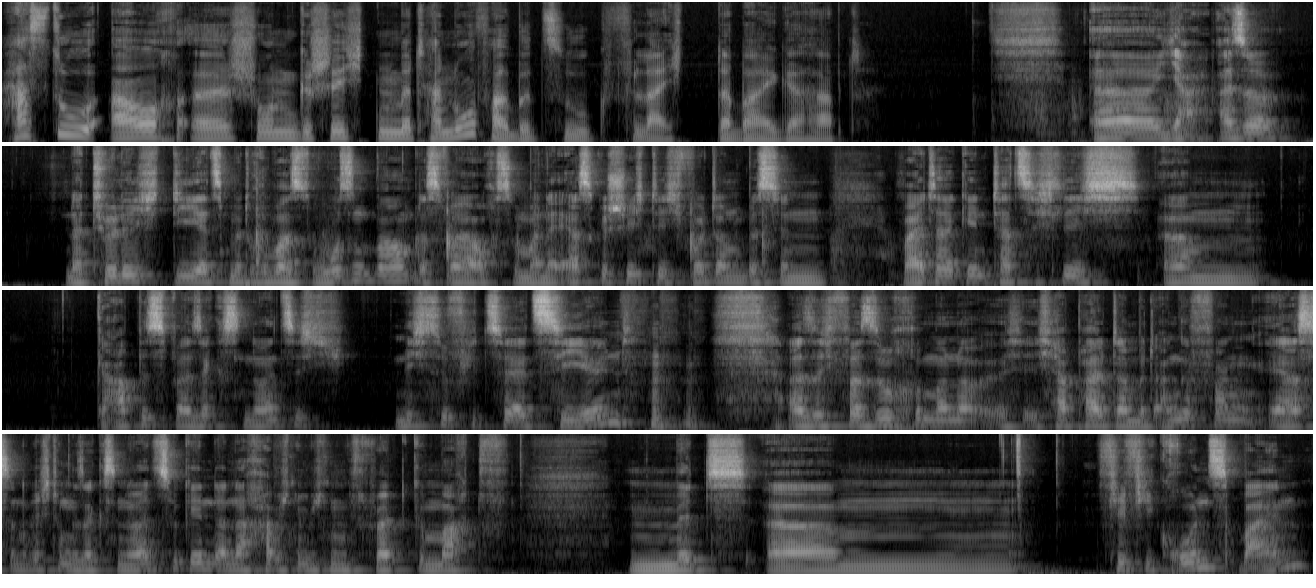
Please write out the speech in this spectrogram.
Hast du auch äh, schon Geschichten mit Hannover-Bezug vielleicht dabei gehabt? Äh, ja, also natürlich die jetzt mit Robert Rosenbaum, das war ja auch so meine Erstgeschichte. Ich wollte dann ein bisschen weitergehen. Tatsächlich ähm, gab es bei 96 nicht so viel zu erzählen. also ich versuche immer noch, ich, ich habe halt damit angefangen, erst in Richtung 96 zu gehen. Danach habe ich nämlich einen Thread gemacht mit ähm, Fifi Kronsbein.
